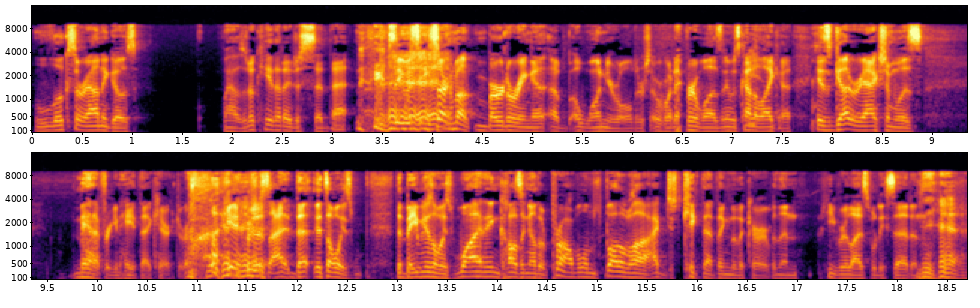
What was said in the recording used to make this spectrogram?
looks around, and goes, "Wow, is it okay that I just said that?" he was he's talking about murdering a, a, a one year old or, or whatever it was, and it was kind of like a his gut reaction was. Man, I freaking hate that character. like, it was just, I, that, it's always the baby is always whining, causing other problems. Blah blah blah. I just kicked that thing to the curb, and then he realized what he said and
